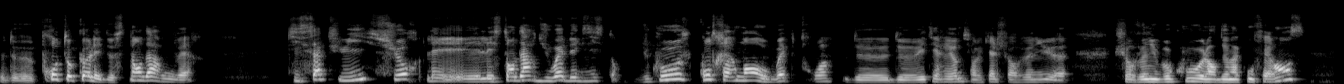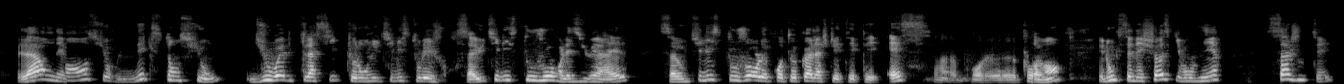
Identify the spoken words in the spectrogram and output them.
de protocoles et de standards ouverts qui s'appuie sur les, les, standards du web existant. Du coup, contrairement au Web 3 de, de Ethereum sur lequel je suis revenu, euh, je suis revenu beaucoup lors de ma conférence, là on est sur une extension du web classique que l'on utilise tous les jours. Ça utilise toujours les URL, ça utilise toujours le protocole HTTPS euh, pour le pour le moment, et donc c'est des choses qui vont venir s'ajouter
